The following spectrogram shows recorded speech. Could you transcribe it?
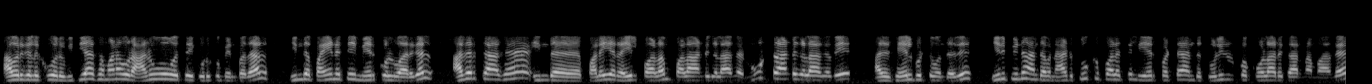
அவர்களுக்கு ஒரு வித்தியாசமான ஒரு அனுபவத்தை கொடுக்கும் என்பதால் இந்த பயணத்தை மேற்கொள்வார்கள். அதற்காக இந்த பழைய ரயில் பாலம் பல ஆண்டுகளாக நூற்றாண்டுகளாகவே அது செயல்பட்டு வந்தது. இருப்பினும் அந்த நாடு தூக்குப்பாலத்தில் ஏற்பட்ட அந்த தொழில்நுட்ப கோளாறு காரணமாக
